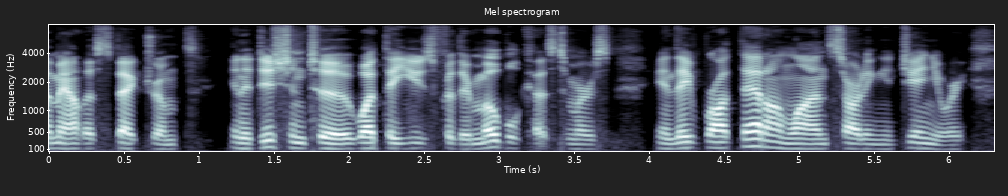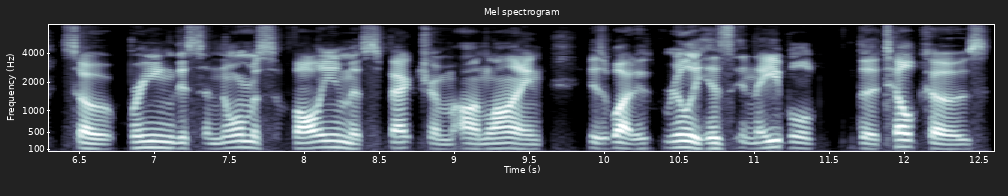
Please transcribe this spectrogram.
amount of spectrum in addition to what they use for their mobile customers. And they've brought that online starting in January. So bringing this enormous volume of spectrum online is what really has enabled the telcos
